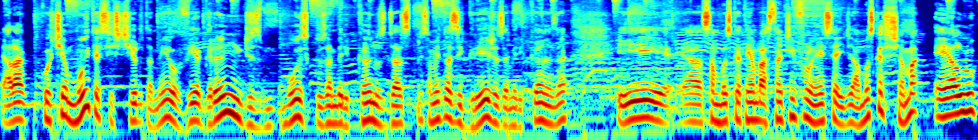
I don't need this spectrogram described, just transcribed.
ela curtia muito esse estilo também, ouvia grandes músicos americanos, das, principalmente das igrejas americanas, né? E essa música tem bastante influência aí. A música se chama Elo,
